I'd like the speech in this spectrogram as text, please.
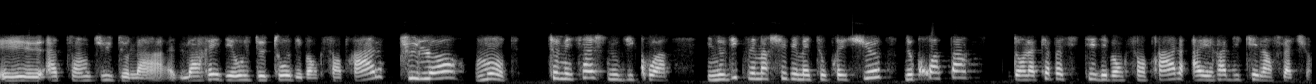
euh, attendu de l'arrêt des hausses de taux des banques centrales, plus l'or monte. Ce message nous dit quoi? Il nous dit que les marchés des métaux précieux ne croient pas dans la capacité des banques centrales à éradiquer l'inflation.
